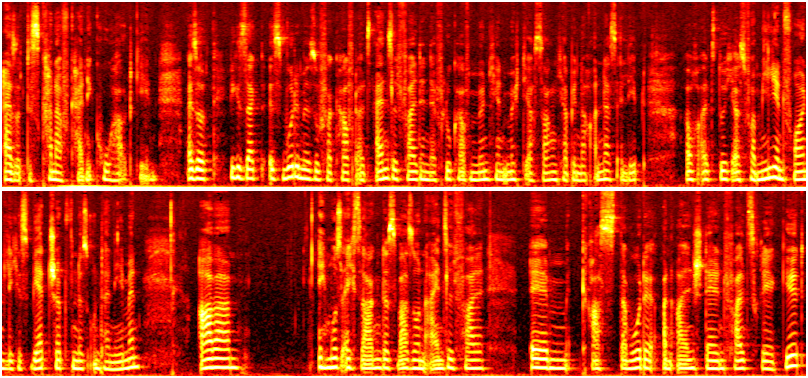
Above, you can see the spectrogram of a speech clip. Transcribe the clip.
also das kann auf keine Kuhhaut gehen. Also wie gesagt, es wurde mir so verkauft als Einzelfall, denn der Flughafen München, möchte ich auch sagen, ich habe ihn auch anders erlebt, auch als durchaus familienfreundliches, wertschöpfendes Unternehmen. Aber ich muss echt sagen, das war so ein Einzelfall. Ähm, krass, da wurde an allen Stellen falsch reagiert.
